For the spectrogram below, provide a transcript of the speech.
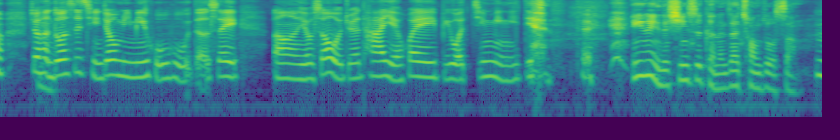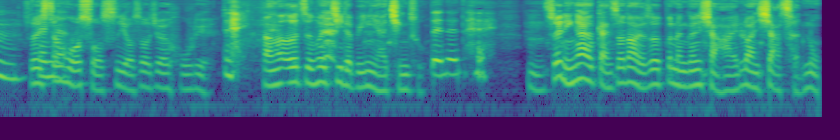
就很多事情就迷迷糊糊的，所以嗯，有时候我觉得他也会比我精明一点。对，因为你的心思可能在创作上，嗯，所以生活琐事有时候就会忽略，对，反而儿子会记得比你还清楚。对 对对。嗯，所以你应该有感受到，有时候不能跟小孩乱下承诺，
